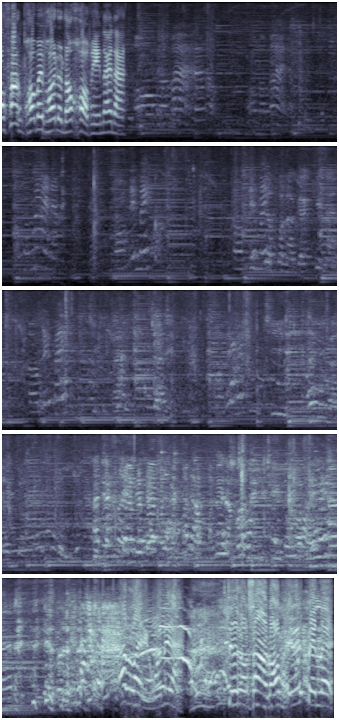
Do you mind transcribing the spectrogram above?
องๆฟังเพราะไม่เพราะเดี๋ยวน้องขอเพลงได้นะ อะไรวะเนี่ย เจอสาวๆร้องเพลงไม่เป็นเลย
